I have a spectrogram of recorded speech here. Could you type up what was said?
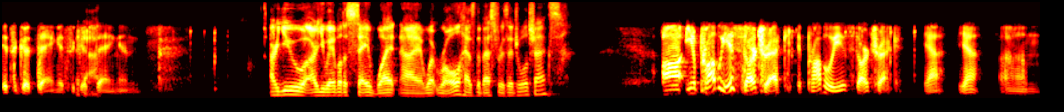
it's a good thing it's a good yeah. thing and are you are you able to say what uh, what role has the best residual checks uh you know probably is star trek it probably is star trek yeah yeah um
